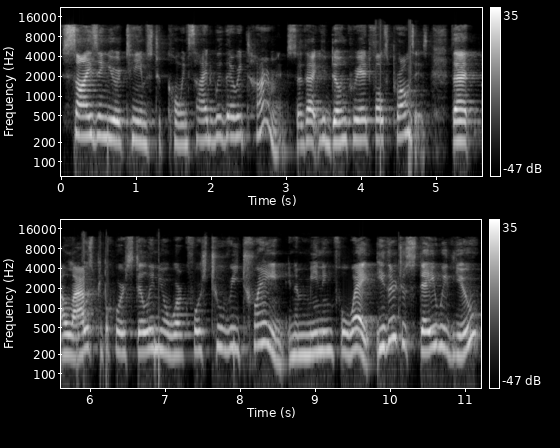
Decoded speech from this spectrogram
sizing your teams to coincide with their retirement so that you don't create false promises that allows people who are still in your workforce to retrain in a meaningful way, either to stay with you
